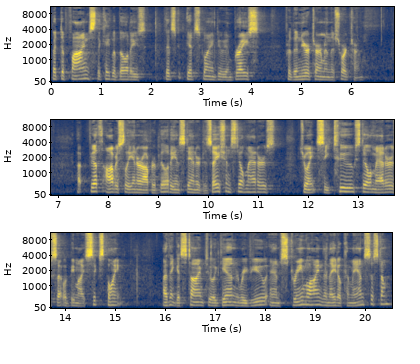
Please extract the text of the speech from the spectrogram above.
but defines the capabilities that it's going to embrace for the near term and the short term. Uh, fifth, obviously, interoperability and standardization still matters. Joint C2 still matters. That would be my sixth point. I think it's time to again review and streamline the NATO command system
